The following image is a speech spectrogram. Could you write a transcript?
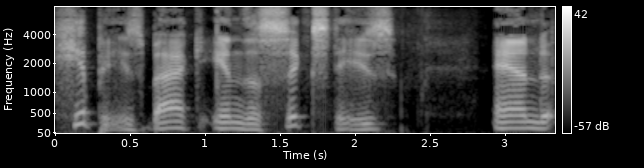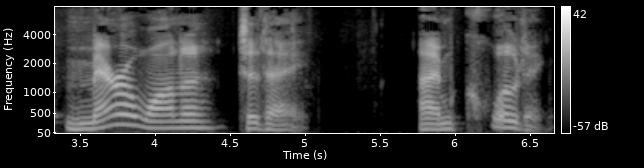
hippies back in the 60s and marijuana today. I'm quoting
